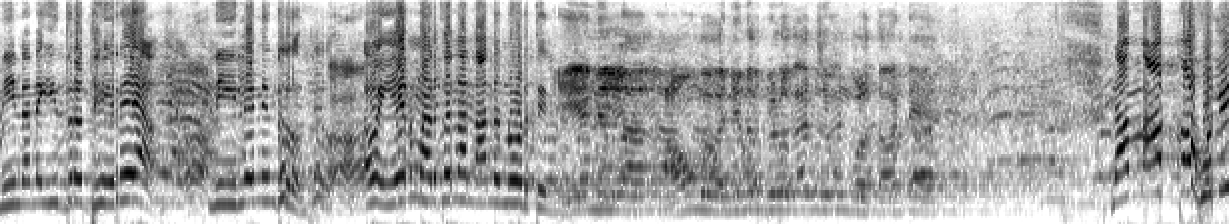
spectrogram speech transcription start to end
ನೀ ನನಗಿದ್ರ ಧೈರ್ಯ. ನೀ ಇಲ್ಲೇ ನಿಂದ್ರು. ಅವ ಏನ್ ಮಾಡ್ತಾನ ನಾನು ನೋಡ್ತೀನಿ. ಏನಿಲ್ಲ ಅವಂಗ ನಿನ್ನ ಬೀಳುಗ ಜೀವನ್ ಬೀಳ್ತಾವ ನಮ್ಮ ಅಪ್ಪ ಹುಲಿ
